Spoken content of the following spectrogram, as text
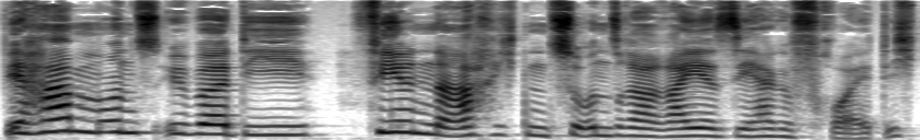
Wir haben uns über die vielen Nachrichten zu unserer Reihe sehr gefreut. Ich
